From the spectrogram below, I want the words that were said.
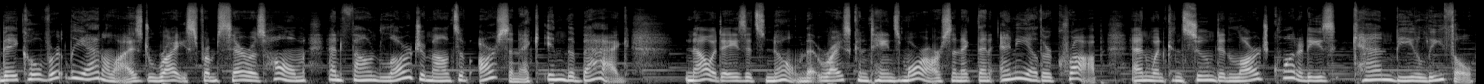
They covertly analyzed rice from Sarah's home and found large amounts of arsenic in the bag. Nowadays, it's known that rice contains more arsenic than any other crop, and when consumed in large quantities, can be lethal,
